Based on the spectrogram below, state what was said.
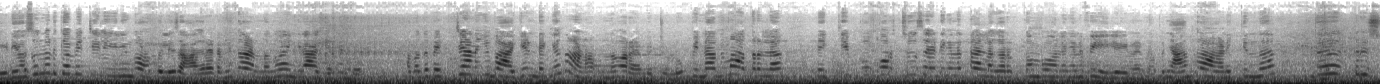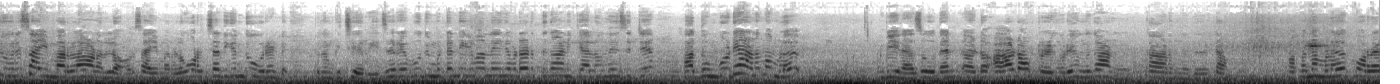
വീഡിയോസ് ഒന്നും എടുക്കാൻ പറ്റിയില്ലെങ്കിലും കുഴപ്പമില്ല. സാഗരേട്ടന് കാണണമെന്ന് ഭയങ്കര ആഗ്രഹമുണ്ട്. അപ്പൊ അത് പെറ്റാണെങ്കിൽ ഭാഗ്യം ഉണ്ടെങ്കിൽ കാണാം എന്ന് പറയാൻ പറ്റുള്ളൂ. പിന്നെ അത് മാത്രല്ല എനിക്ക് ഇപ്പൊ കുറച്ച് ദിവസമായിട്ട് ഇങ്ങനെ തലകറക്കം പോലെ ഇങ്ങനെ ഫീൽ ചെയ്യുന്നുണ്ട്. അപ്പൊ ഞാൻ കാണിക്കുന്ന ഇത് തൃശ്ശൂര് സൈമറിലാണല്ലോ. സൈമറിൽ കുറച്ചധികം ദൂരമുണ്ട്. അപ്പൊ നമുക്ക് ചെറിയ ചെറിയ ബുദ്ധിമുട്ട് എന്തെങ്കിലും വന്നു കഴിഞ്ഞാൽ ഇവിടെ അടുത്ത് കാണിക്കാലോ എന്ന് വെച്ചിട്ട് അതും കൂടിയാണ് നമ്മൾ ബീനാസൂദൻ ആ ഡോക്ടറെയും കൂടി ഒന്ന് കാണു- കാണുന്നത് കേട്ടോ. അപ്പൊ നമ്മൾ കുറെ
